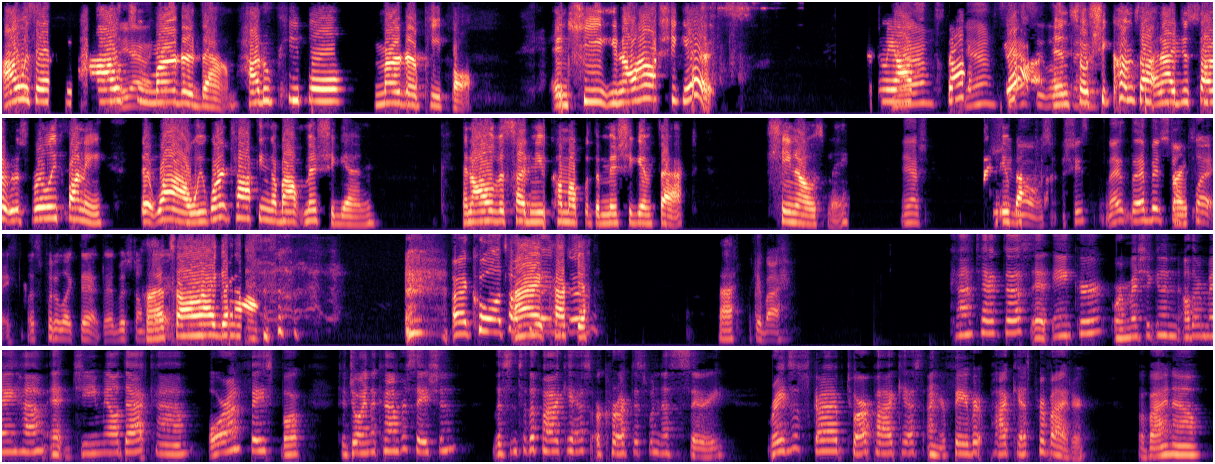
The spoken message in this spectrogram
I was asking how Yeah. to murder them. How do people murder people? And she, you know how she gets. Me Yeah. stuff. Yeah. Yeah. And so she comes out, and I just thought it was really funny that wow, we weren't talking about Michigan, and all of a sudden you come up with a Michigan fact. She knows me. Yeah, she, she knows. She's that that bitch don't Right. play. Let's put it like that. That bitch don't play. That's all I got. All right, cool. I'll talk All to you right, later. talk to you. Bye. Okay, bye. Contact us at Anchor or Michigan and Other Mayhem at gmail.com or on Facebook to join the conversation, listen to the podcast, or correct us when necessary. Rate and subscribe to our podcast on your favorite podcast provider. Bye bye now.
